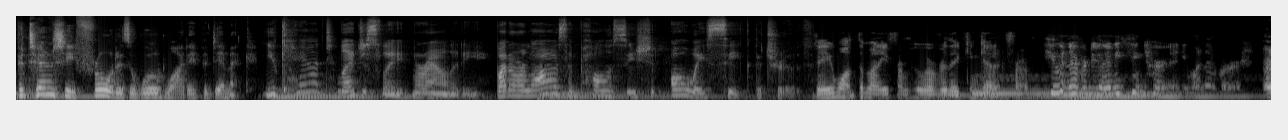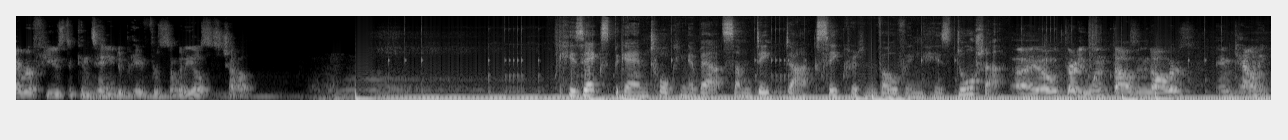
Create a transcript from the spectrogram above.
Paternity fraud is a worldwide epidemic. You can't legislate morality, but our laws and policies should always seek the truth. They want the money from whoever they can get it from. He would never do anything to hurt anyone ever. I refuse to continue to pay for somebody else's child. His ex began talking about some deep, dark secret involving his daughter. I owe $31,000 and counting.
